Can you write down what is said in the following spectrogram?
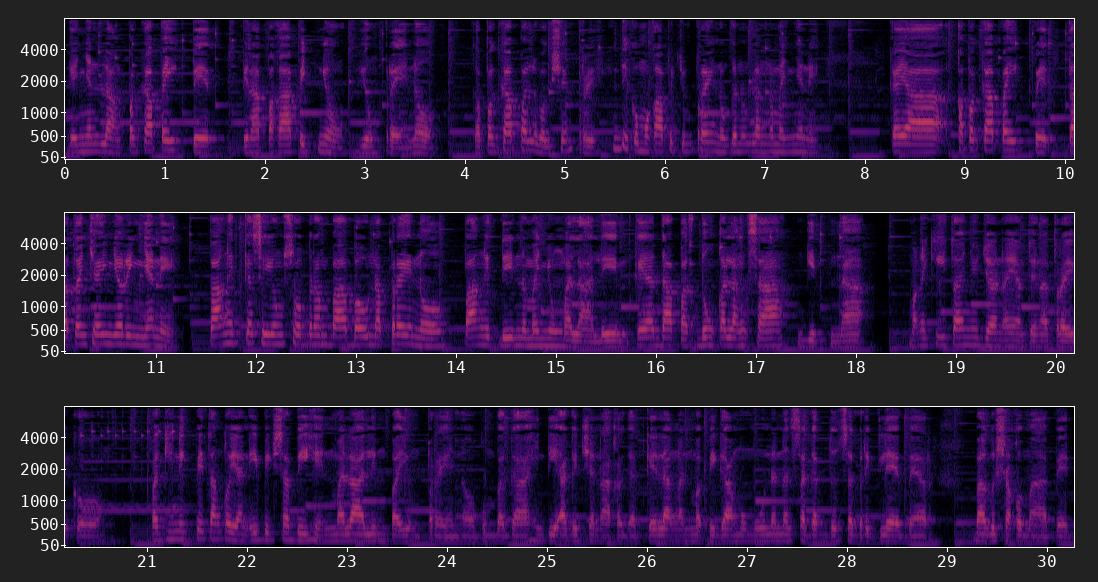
Ganyan lang. Pagka pahigpit, pinapakapit nyo yung preno. Kapag kapalawag, syempre, hindi ko makapit yung preno. Ganun lang naman yan eh. Kaya kapag kapahigpit, tatansyahin nyo rin yan eh. Pangit kasi yung sobrang babaw na preno, pangit din naman yung malalim. Kaya dapat doon ka lang sa gitna. Makikita nyo dyan, ayan, tinatry ko. Pag hinigpitan ko yan, ibig sabihin malalim pa yung preno. Kumbaga, hindi agad siya nakagat. Kailangan mapiga mo muna ng sagad doon sa brake lever bago siya kumapit.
